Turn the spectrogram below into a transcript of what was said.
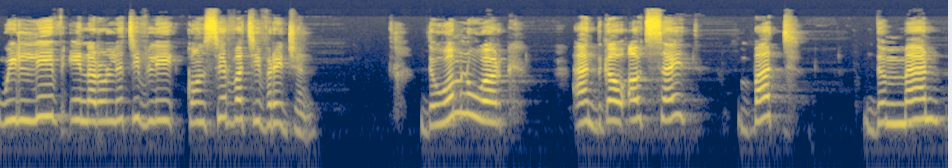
we live in a relatively conservative region. The women work and go outside, but the man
